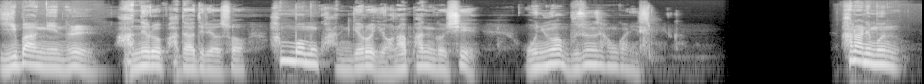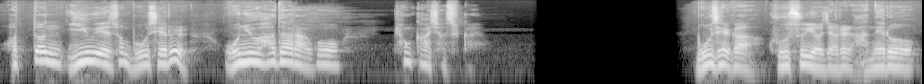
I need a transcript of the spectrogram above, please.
이방인을 아내로 받아들여서 한 몸 관계로 연합한 것이 온유와 무슨 상관이 있습니까? 하나님은 어떤 이유에서 모세를 온유하다라고 평가하셨을까요? 모세가 구수 여자를 아내로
